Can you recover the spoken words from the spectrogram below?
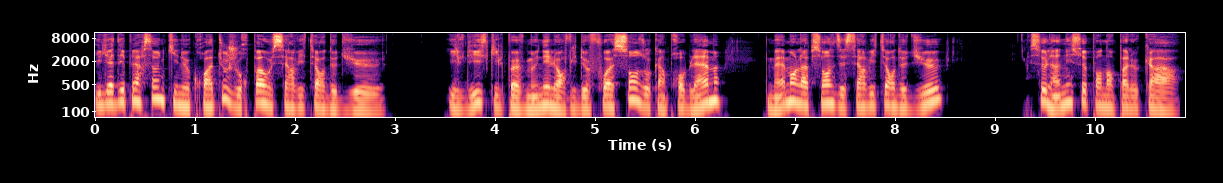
il y a des personnes qui ne croient toujours pas aux serviteurs de Dieu. Ils disent qu'ils peuvent mener leur vie de foi sans aucun problème, même en l'absence des serviteurs de Dieu. Cela n'est cependant pas le cas.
